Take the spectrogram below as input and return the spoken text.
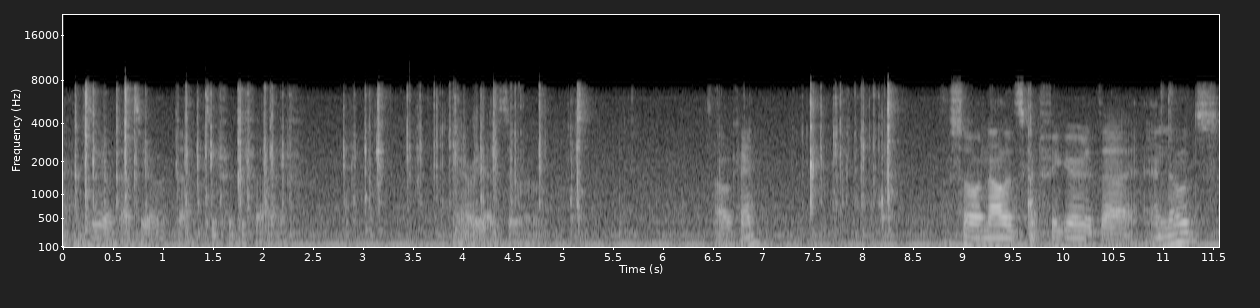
and 0.0.255 area 0. Okay. So now let's configure the end nodes.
